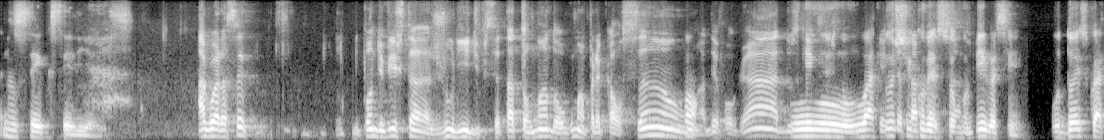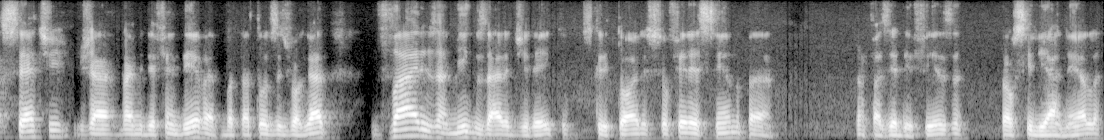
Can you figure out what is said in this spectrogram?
eu não sei o que seria isso. Agora, você, do ponto de vista jurídico, você está tomando alguma precaução, Bom, advogados? O, que que estão, o Atushi tá conversou pensando? comigo assim, o 247 já vai me defender, vai botar todos os advogados, vários amigos da área de direito, escritórios, se oferecendo para fazer a defesa, para auxiliar nela.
